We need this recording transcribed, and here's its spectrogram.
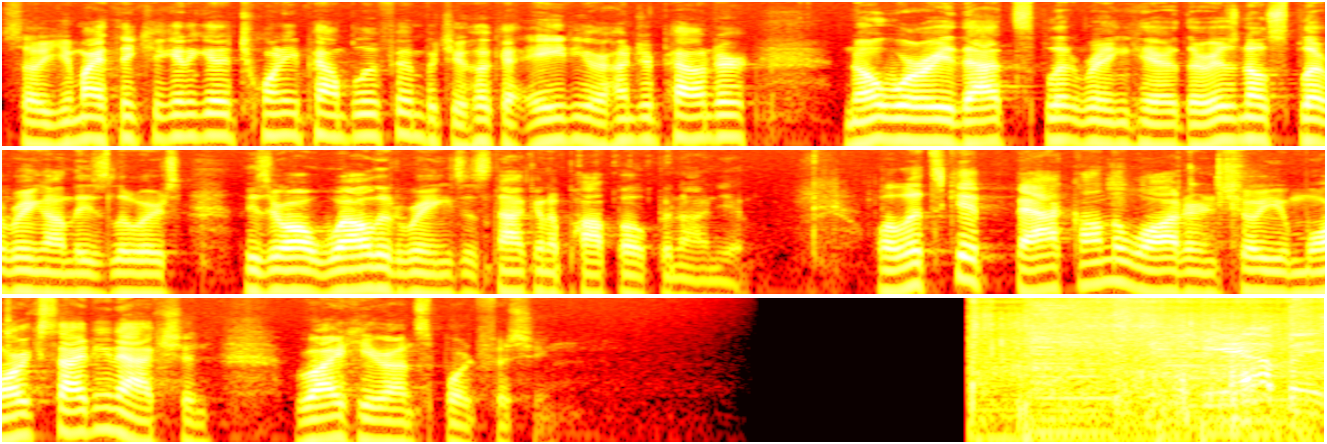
So you might think you're going to get a 20 pound bluefin, but you hook an 80 or 100 pounder. No worry, that split ring here, there is no split ring on these lures. These are all welded rings. It's not going to pop open on you. Well, let's get back on the water and show you more exciting action right here on Sport Fishing. Yeah, baby.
